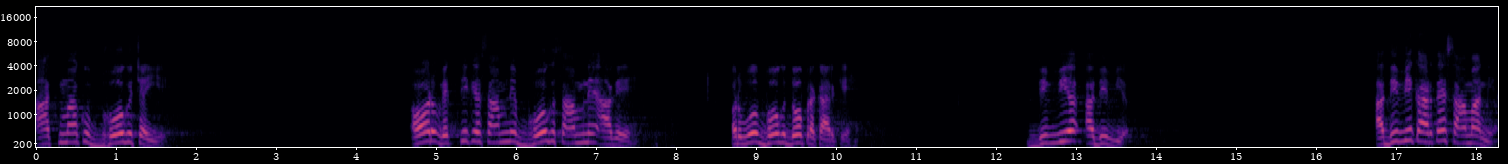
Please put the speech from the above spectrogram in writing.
आत्मा को भोग चाहिए। और व्यक्ति के सामने भोग सामने आ गए हैं। और वो भोग दो प्रकार के हैं। दिव्य, अदिव्य। अदिव्य का अर्थ है सामान्य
